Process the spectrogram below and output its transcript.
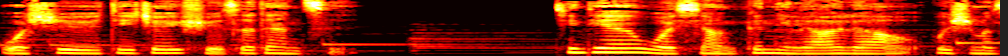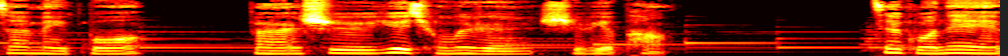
我是 DJ 水色淡子。今天我想跟你聊一聊，为什么在美国，反而是越穷的人是越胖。在国内，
